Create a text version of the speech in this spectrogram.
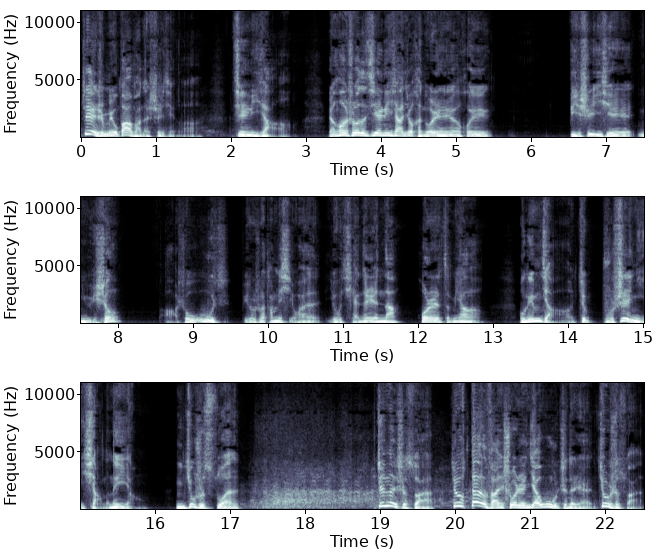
这也是没有办法的事情啊，寄人篱下啊。然后说的寄人篱下，就很多人会鄙视一些女生啊，说物质，比如说他们喜欢有钱的人呐，或者怎么样啊。我跟你们讲啊，这不是你想的那样，你就是酸，真的是酸。就但凡说人家物质的人就是酸，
